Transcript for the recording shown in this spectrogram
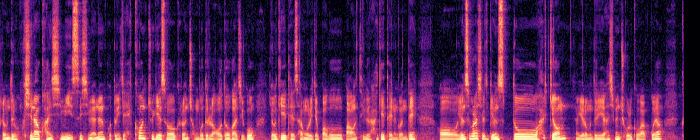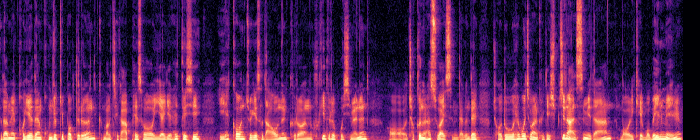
여러분들 혹시나 관심이 있으시면은 보통 이제 HackerOne 쪽에서 그런 정보들을 얻어 가지고 여기에 대상으로 이제 bug bounty를 하게 되는 건데 어, 연습을 하실 때 연습도 할 겸 여러분들이 하시면 좋을 것 같고요. 그 다음에 거기에 대한 공격 기법들은 금방 제가 앞에서 이야기를 했듯이 이 HackerOne 쪽에서 나오는 그러한 후기들을 보시면은 어, 접근을 할 수가 있습니다. 근데 저도 해보지만 그렇게 쉽지는 않습니다. 뭐 이렇게 뭐 매일매일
